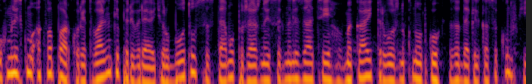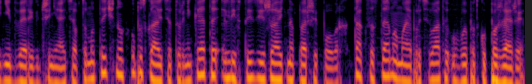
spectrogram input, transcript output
У Хмельницькому аквапарку рятувальники перевіряють роботу систему пожежної сигналізації, вмикають тривожну кнопку. За декілька секунд вхідні двері відчиняються автоматично, опускаються турнікети, ліфти з'їжджають на перший поверх. Так система має працювати у випадку пожежі.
